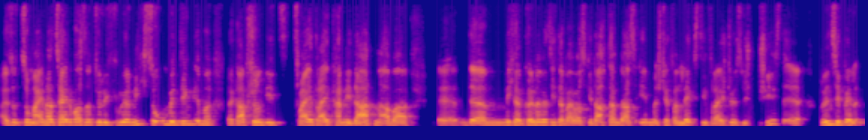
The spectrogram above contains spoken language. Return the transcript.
also zu meiner Zeit war es natürlich früher nicht so unbedingt immer, da gab es schon die zwei, drei Kandidaten, aber äh, der Michael Kölner wird sich dabei was gedacht haben, dass eben Stefan Lex die Freistöße schießt. Äh, prinzipiell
